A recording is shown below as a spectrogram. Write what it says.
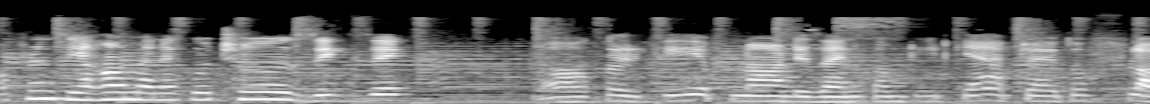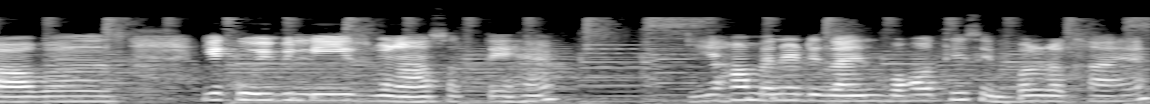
और फ्रेंड्स यहाँ मैंने कुछ जिग जिग करके अपना डिज़ाइन कंप्लीट किया है। आप चाहे तो फ्लावर्स या कोई भी लीव्स बना सकते हैं। यहाँ मैंने डिज़ाइन बहुत ही सिंपल रखा है।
